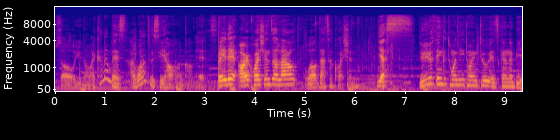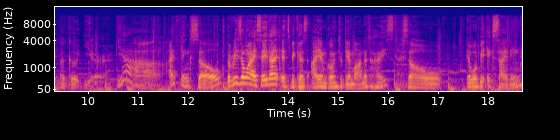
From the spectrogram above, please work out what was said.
So, you know, I kind of miss, I want to see how Hong Kong is. Rated R questions allowed? Well, that's a question. Yes. Do you think 2022 is gonna be a good year? Yeah, I think so. The reason why I say that is because I am going to get monetized. So it will be exciting.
